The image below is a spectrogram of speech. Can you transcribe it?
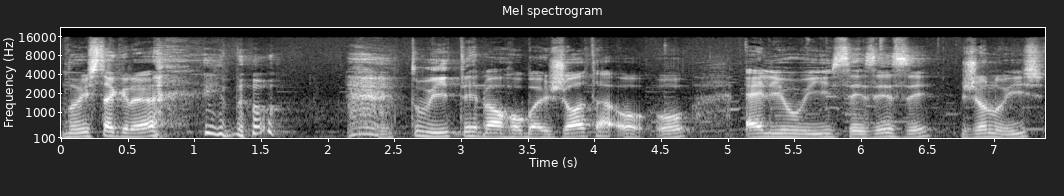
No Instagram e no Twitter, no arroba JOOLS L-U-I-Z-Z-Z, João Luiz.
